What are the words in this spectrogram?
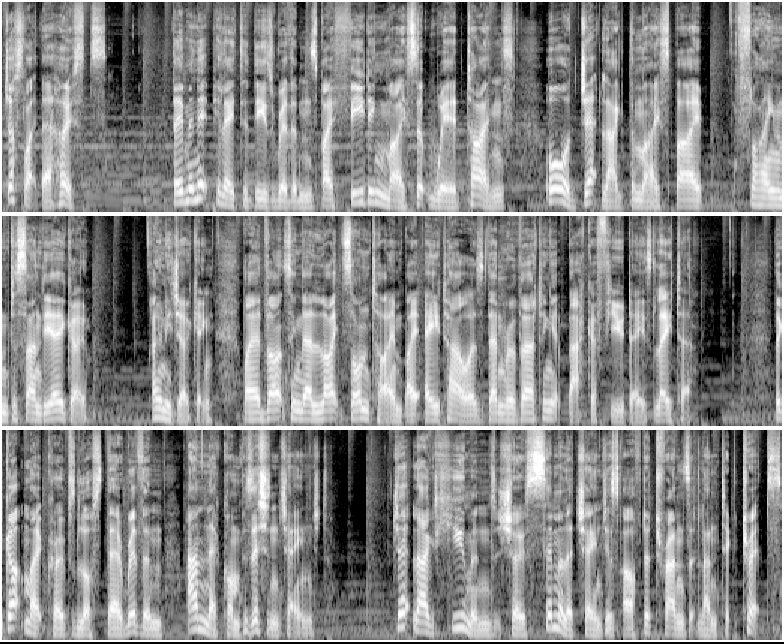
just like their hosts. They manipulated these rhythms by feeding mice at weird times, or jet lagged the mice by flying them to San Diego. Only joking, by advancing their lights on time by 8 hours, then reverting it back a few days later. The gut microbes lost their rhythm and their composition changed. Jet lagged humans show similar changes after transatlantic trips.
